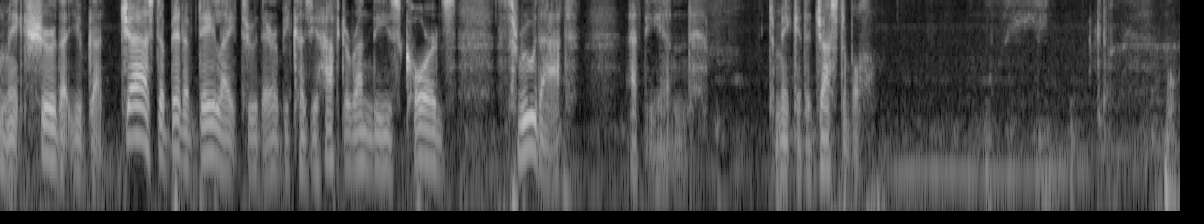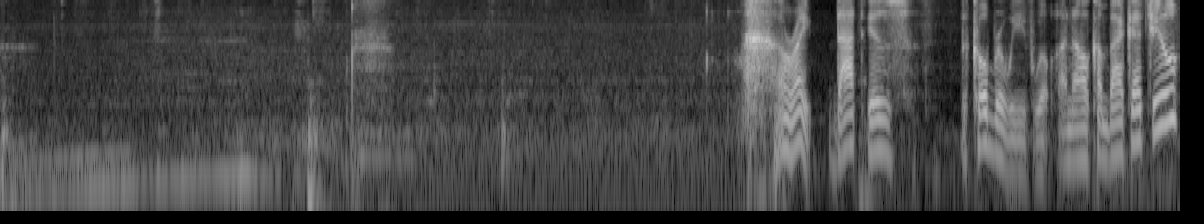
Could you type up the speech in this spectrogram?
Make sure that you've got just a bit of daylight through there because you have to run these cords through that at the end to make it adjustable. All right, that is the cobra weave will and I'll come back at you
